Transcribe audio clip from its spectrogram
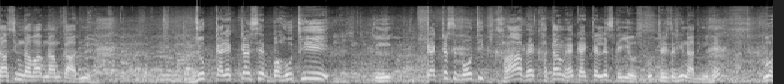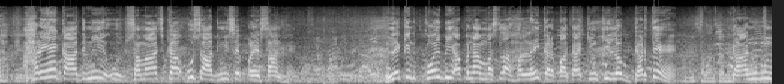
तासिम नवाब नाम का आदमी है, जो कैरेक्टर से बहुत ही, कैरेक्टर से बहुत ही ख़राब है, ख़त्म है, कैरेक्टरलेस कहिए उसको, चरित्रहीन आदमी है। वो हर एक आदमी समाज का उस आदमी से परेशान है। लेकिन कोई भी अपना मसला हल नहीं कर पाता है क्योंकि लोग डरते हैं। कानून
